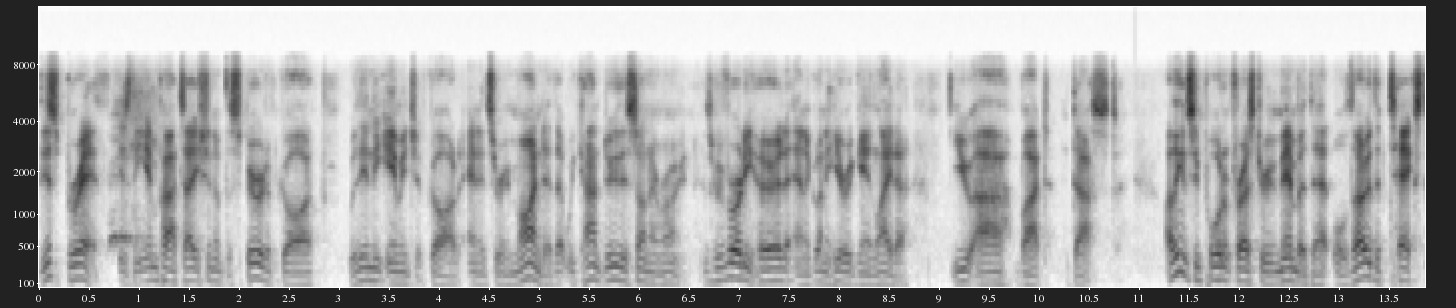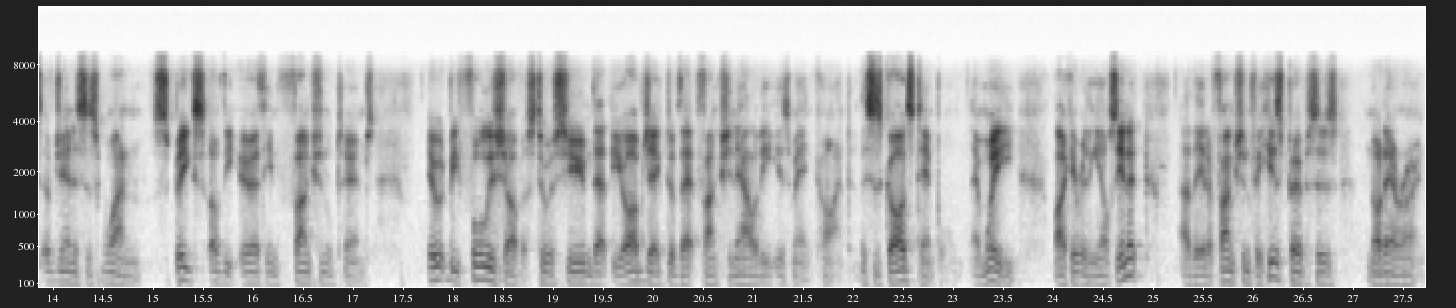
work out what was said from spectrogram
This breath is the impartation of the spirit of God within the image of God, and it's a reminder that we can't do this on our own. As we've already heard and are going to hear again later, you are but dust. I think it's important for us to remember that although the text of Genesis 1 speaks of the earth in functional terms, it would be foolish of us to assume that the object of that functionality is mankind. This is God's temple, and we, like everything else in it, are there to function for His purposes, not our own.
